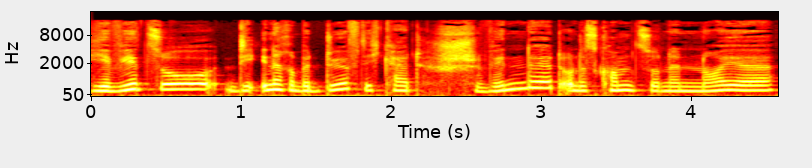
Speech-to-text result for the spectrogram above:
hier wird so die innere Bedürftigkeit schwindet und es kommt so eine neue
